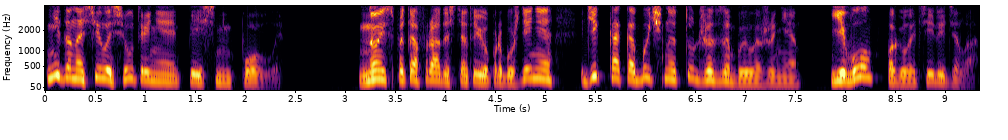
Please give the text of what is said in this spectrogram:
не доносилась утренняя песнь Поллы. Но, испытав радость от ее пробуждения, Дик, как обычно, тут же забыл о жене. Его поглотили дела.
